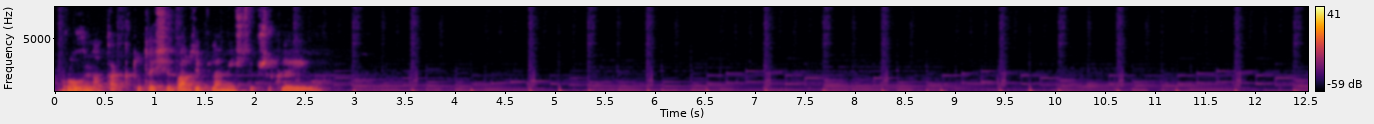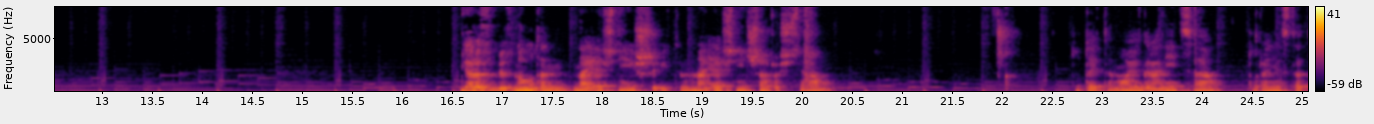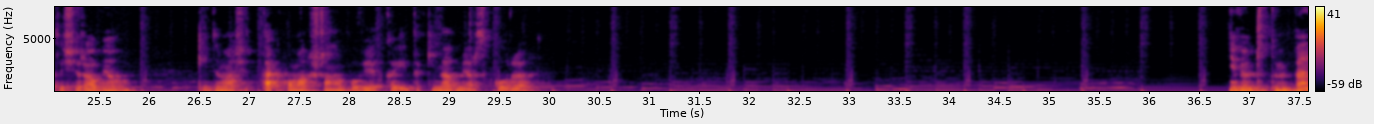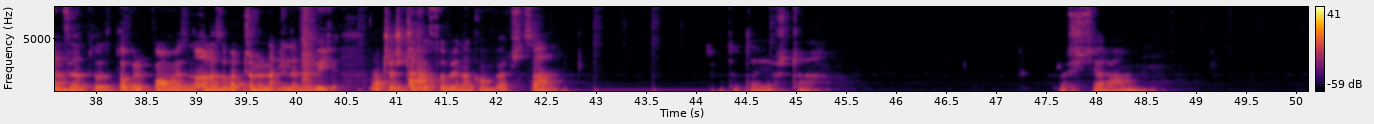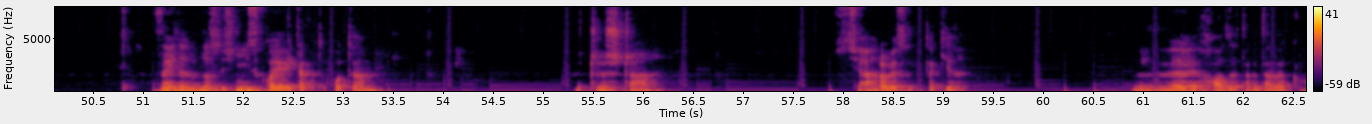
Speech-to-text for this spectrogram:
Równo tak, tutaj się bardziej plamiście przykleiło. Biorę sobie znowu ten najjaśniejszy i tym najjaśniejszym rozcieram tutaj te moje granice które niestety się robią, kiedy ma się tak pomarszczoną powiekę i taki nadmiar skóry. Nie wiem, czy tym pędzlem to jest dobry pomysł, no ale zobaczymy na ile mi wyjdzie. Czyszczę go sobie na gąbeczce. I tutaj jeszcze rozcieram. Zejdę tu dosyć nisko, ja i tak to potem wyczyszczę. Widzicie? Robię sobie takie... Wychodzę tak daleko.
